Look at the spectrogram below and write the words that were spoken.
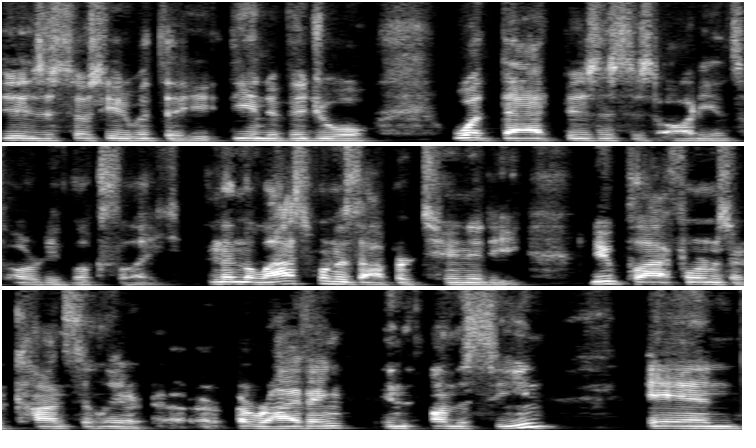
is associated with the, the individual, what that business's audience already looks like. And then the last one is opportunity. New platforms are constantly ar- ar- arriving in, on the scene, and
